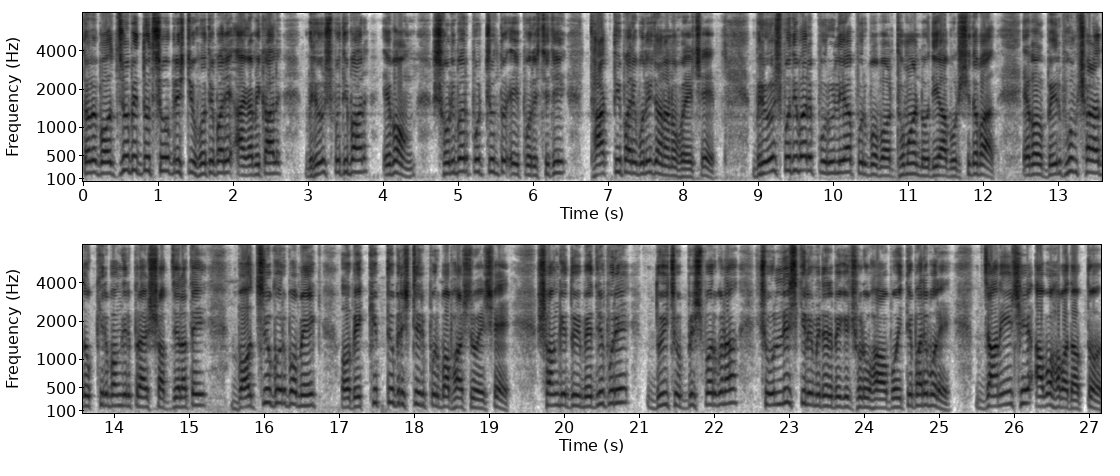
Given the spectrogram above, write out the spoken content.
তবে বজ্রবিদ্যুৎ সহ বৃষ্টি হতে পারে আগামীকাল, বৃহস্পতিবার এবং শনিবার পর্যন্ত এই পরিস্থিতি থাকতে পারে বলে জানানো হয়েছে। বৃহস্পতিবার পুরুলিয়া, পূর্ব বর্ধমান, নদিয়া, মুর্শিদাবাদ এবং বীরভূম ছাড়া দক্ষিণবঙ্গের প্রায় সব জেলাতে বজ্রগর্ভ মেঘ ও বিক্ষিপ্ত বৃষ্টির পূর্বাভাস রয়েছে। সঙ্গে দুই মেদিনীপুরে দুই চব্বিশ পরগনা, চল্লিশ কিলোমিটার বেগে ঝোড়ো হাওয়া বইতে পারে বলে জানিয়েছে আবহাওয়া দপ্তর।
